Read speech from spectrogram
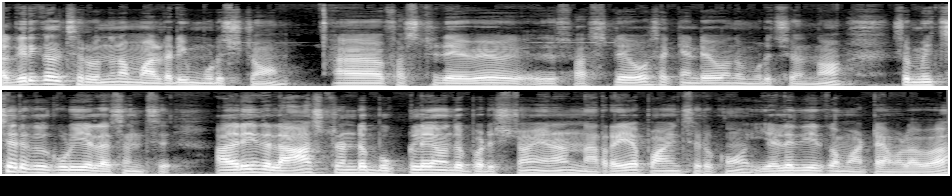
அக்ரிகல்ச்சர் வந்து நம்ம ஆல்ரெடி முடிச்சிட்டோம். ஃபஸ்ட் டேவே ஃபஸ்ட் டேவோ செகண்ட் டேவோ வந்து முடிச்சிருந்தோம். ஸோ மிச்சம் இருக்கக்கூடிய லெசன்ஸ் அதுலேயும் இந்த லாஸ்ட் ரெண்டு புக்லேயே வந்து படிச்சிட்டோம். ஏன்னா நிறைய பாயிண்ட்ஸ் இருக்கும். எழுதியிருக்க மாட்டேன் அவ்வளோவா.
